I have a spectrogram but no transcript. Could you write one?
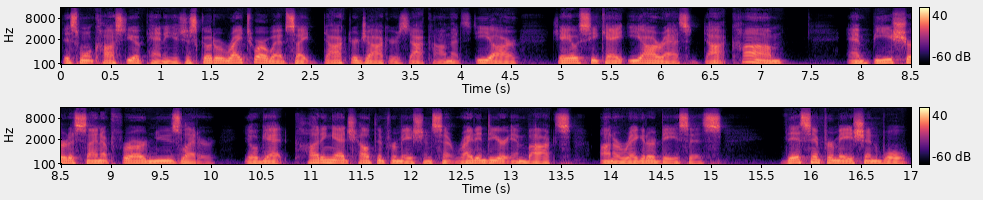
this won't cost you a penny. Is just go to right to our website, drjockers.com. That's D R J O C K E R S.com. And be sure to sign up for our newsletter. You'll get cutting edge health information sent right into your inbox on a regular basis. This information will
